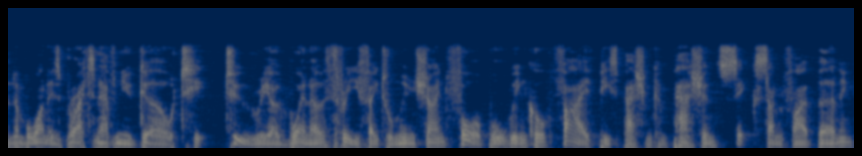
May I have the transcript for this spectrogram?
Number one is Brighton Avenue Girl. T- two Rio Bueno. Three Fatal Moonshine. Four Bullwinkle. Five Peace Passion Compassion. Six Sunfire Burning.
